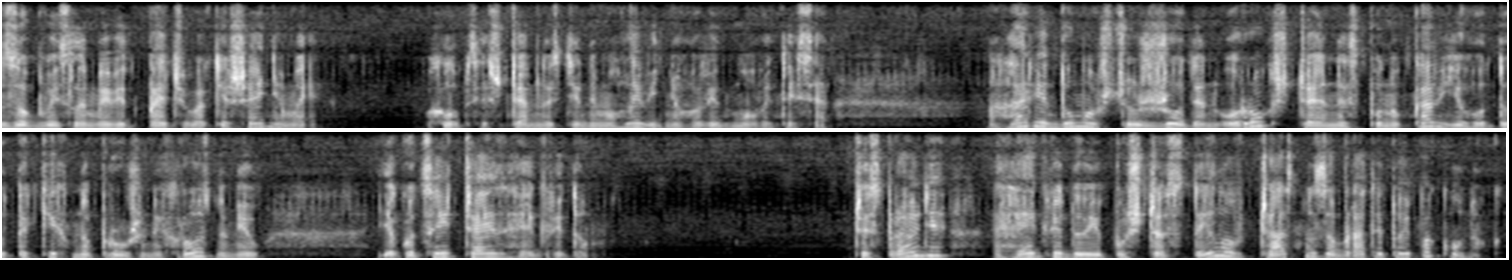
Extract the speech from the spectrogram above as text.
з обвислими від печива кишенями, хлопці з чемності не могли від нього відмовитися. Гаррі думав, що жоден урок ще не спонукав його до таких напружених роздумів, як оцей чай з Гегрідом. Чи справді Гегрідові пощастило вчасно забрати той пакунок?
